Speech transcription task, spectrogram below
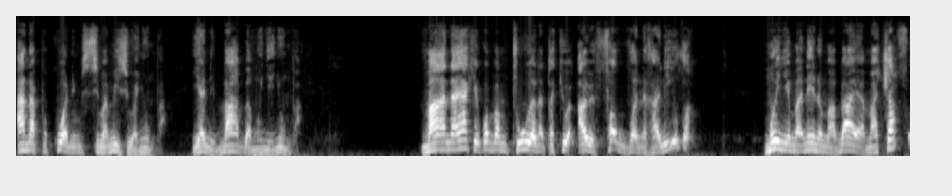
anapokuwa ni msimamizi wa nyumba yaani baba mwenye nyumba maana yake kwamba mtu huyu anatakiwa awe fadhan ghalidha mwenye maneno mabaya machafu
